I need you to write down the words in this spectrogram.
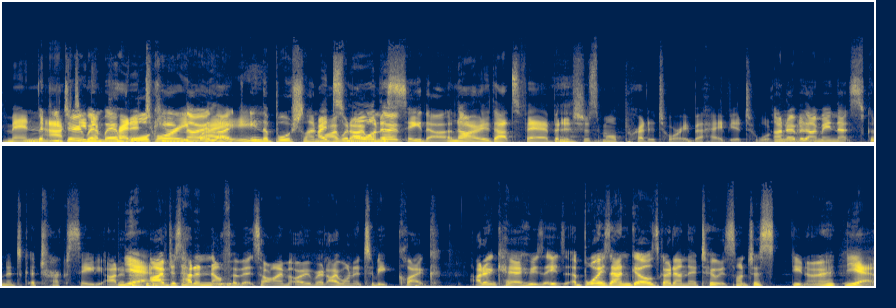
men But you act do in when a predatory walking though, way, like in the bushland. Why it's would I want to see that? No, that's fair, but it's just more predatory behavior toward. I know, but. I mean that's going to attract seedy. I don't Yeah. know. I've just had enough of it, so I'm over it. I want it to be like I don't care who's it's uh, boys and girls go down there too. It's not just you know. yeah,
